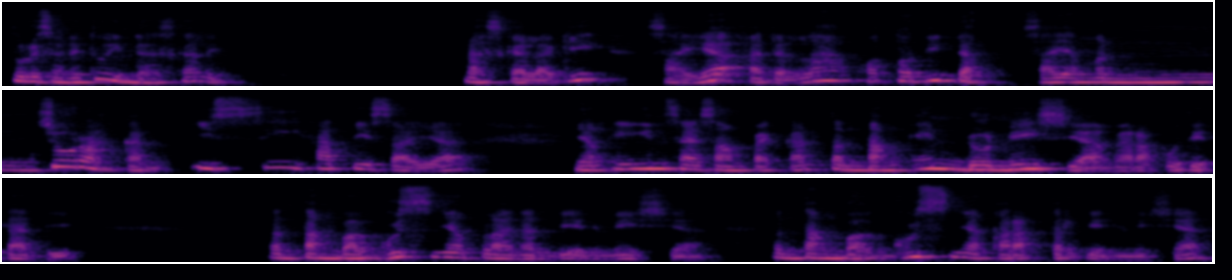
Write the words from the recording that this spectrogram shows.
tulisan itu indah sekali. Nah, sekali lagi, saya adalah otodidak. Saya mencurahkan isi hati saya yang ingin saya sampaikan tentang Indonesia merah putih tadi, tentang bagusnya pelayanan di Indonesia, tentang bagusnya karakter di Indonesia,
